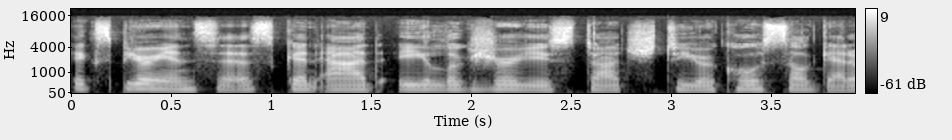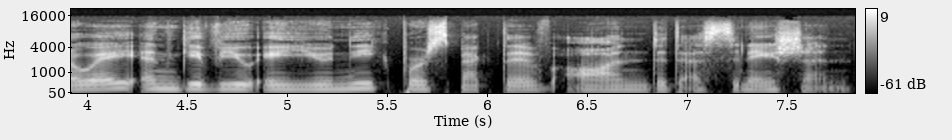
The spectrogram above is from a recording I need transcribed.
experiences can add a luxurious touch to your coastal getaway and give you a unique perspective on the destination,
